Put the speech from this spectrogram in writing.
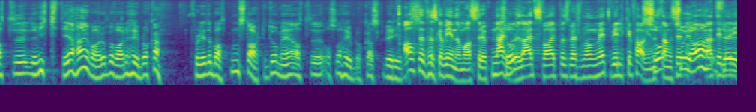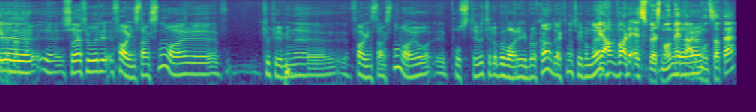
at det viktige her var å bevare Høyblokka. Fordi Debatten startet jo med at også Høyblokka skulle rives. Alt dette skal vi innom, Astrup. Nærmer så, du deg et svar på spørsmålet mitt? Hvilke faginstanser så, så ja, til å rive blokka? Så jeg tror faginstansene var Kulturminnefaginstansene var jo positive til å bevare Y-blokka. det er ikke noe tvil om det. Ja, Var det et spørsmål mitt? Er det motsatte?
